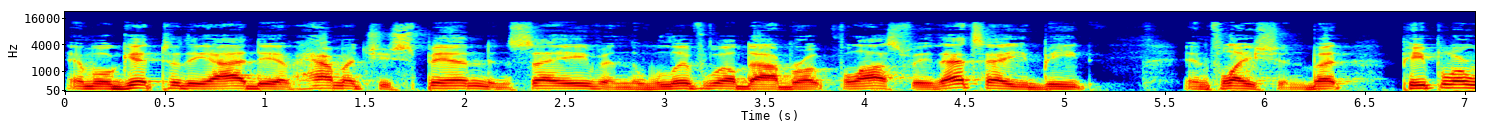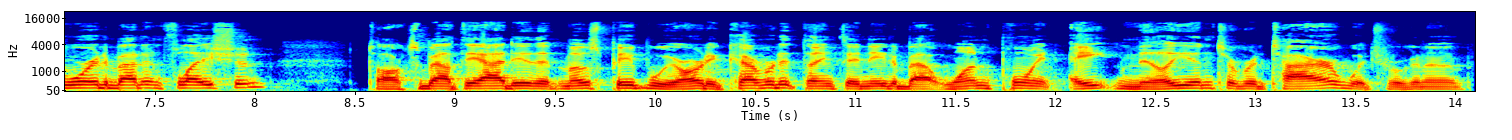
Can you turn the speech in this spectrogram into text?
and we'll get to the idea of how much you spend and save and the live well, die broke philosophy. That's how you beat inflation. But people are worried about inflation. Talks about the idea that most people, we already covered it, think they need about 1.8 million to retire, which we're going to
